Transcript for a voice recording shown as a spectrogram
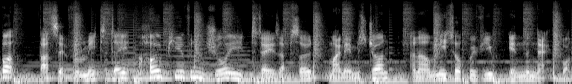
But that's it from me today. I hope you've enjoyed today's episode. My name is John, and I'll meet up with you in the next one.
